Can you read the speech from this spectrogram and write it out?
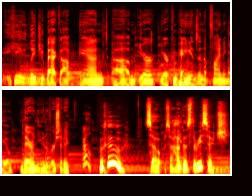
he leads you back up, and um, your your companions end up finding you there in the university. Oh, Woohoo! So, so how goes the research?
